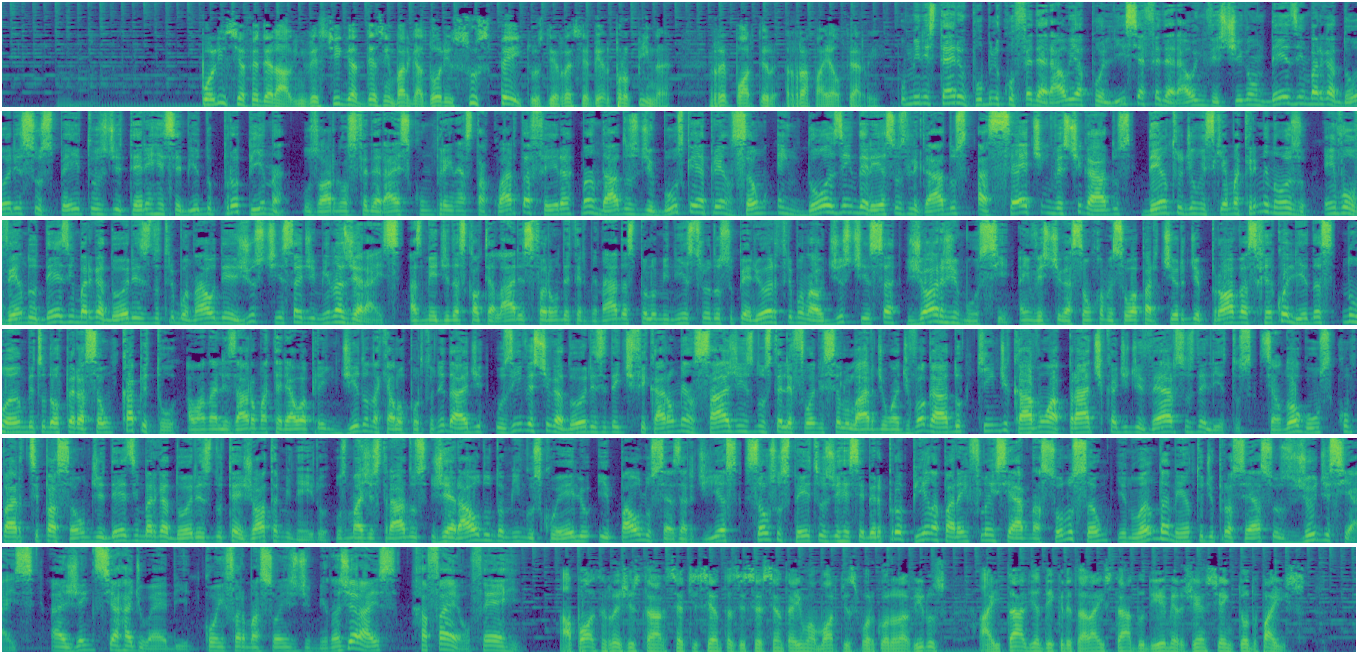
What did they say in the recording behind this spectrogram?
Polícia Federal investiga desembargadores suspeitos de receber propina. Repórter Rafael Ferri. O Ministério Público Federal e a Polícia Federal investigam desembargadores suspeitos de terem recebido propina. Os órgãos federais cumprem nesta quarta-feira mandados de busca e apreensão em 12 endereços ligados a sete investigados dentro de um esquema criminoso envolvendo desembargadores do Tribunal de Justiça de Minas Gerais. As medidas cautelares foram determinadas pelo ministro do Superior Tribunal de Justiça, Jorge Mussi. A investigação começou a partir de provas recolhidas no âmbito da Operação Capitu. Ao analisar o material apreendido naquela oportunidade, os investigadores identificaram mensagens nos telefones celular de um advogado que indicavam a prática de diversos delitos, sendo alguns com participação de desembargadores do TJ Mineiro. Os magistrados Geraldo Domingos Coelho e Paulo César Dias são suspeitos de receber propina para influenciar na solução e no andamento de processos judiciais. Agência Agência Rádio Web. Com informações de Minas Gerais, Rafael Ferri. Após registrar 761 mortes por coronavírus, a Itália decretará estado de emergência em todo o país.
